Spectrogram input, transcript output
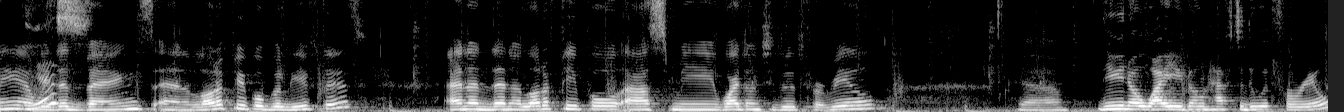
me and we Yes. did bangs and a lot of people believed it. And then- then a lot of people asked me, why don't you do it for real? Yeah, Do you know why you don't have to do it for real?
